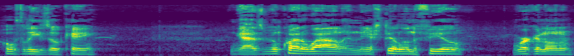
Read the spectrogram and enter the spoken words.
Hopefully he's okay. Guys, it's been quite a while and they're still on the field working on him.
